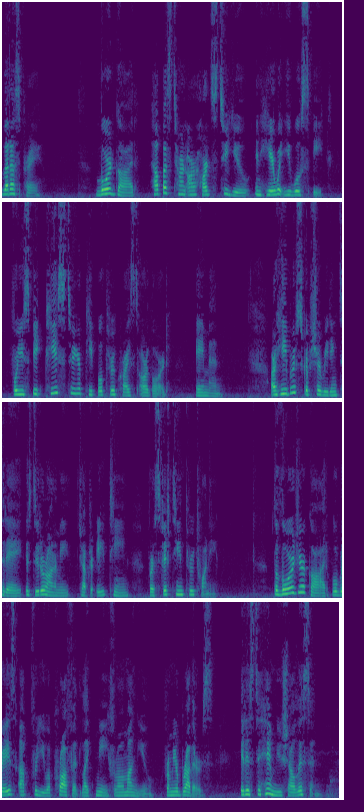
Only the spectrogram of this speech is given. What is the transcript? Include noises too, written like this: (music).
Let us pray. Lord God, help us turn our hearts to you and hear what you will speak. For you speak peace to your people through Christ our Lord. Amen. Our Hebrew scripture reading today is Deuteronomy chapter 18, verse 15 through 20. The Lord your God will raise up for you a prophet like me from among you, from your brothers. It is to him you shall listen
